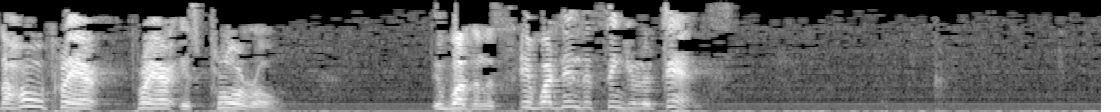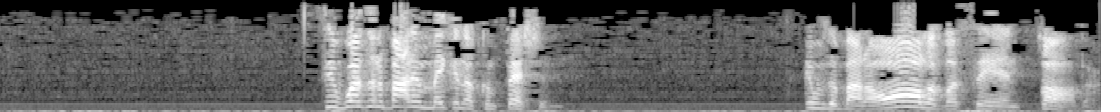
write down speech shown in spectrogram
The whole prayer, prayer is plural. It wasn't, a, it wasn't in the singular tense. See, it wasn't about him making a confession. It was about all of us saying, Father,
